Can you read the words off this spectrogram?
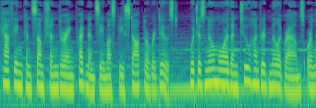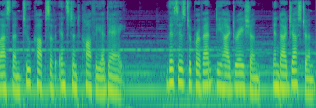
caffeine consumption during pregnancy must be stopped or reduced, which is no more than 200 milligrams or less than 2 cups of instant coffee a day. This is to prevent dehydration, indigestion,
